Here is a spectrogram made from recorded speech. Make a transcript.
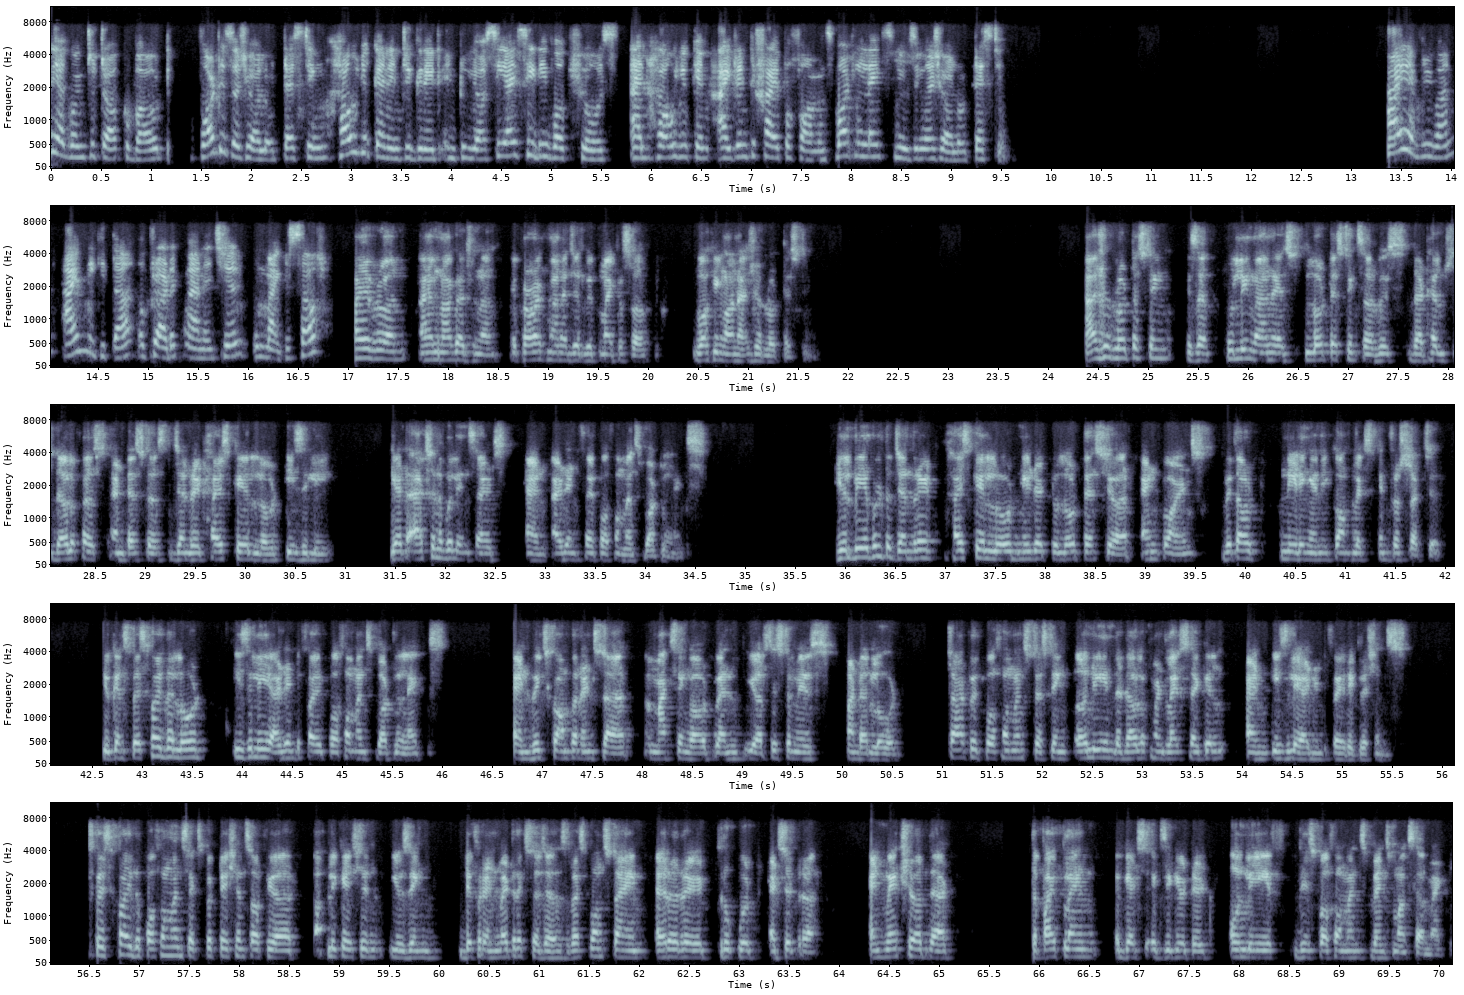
we are going to talk about what is Azure load testing, how you can integrate into your CI/CD workflows, and how you can identify performance bottlenecks using Azure load testing. Hi everyone, I'm Nikita, a product manager in Microsoft. Hi everyone, I am Nagarjuna, a product manager with Microsoft, working on Azure load testing. Azure load testing is a fully managed load testing service that helps developers and testers generate high scale load easily, get actionable insights, and identify performance bottlenecks. You'll be able to generate high scale load needed to load test your endpoints without needing any complex infrastructure. You can specify the load, easily identify performance bottlenecks, and which components are maxing out when your system is under load start with performance testing early in the development lifecycle and easily identify regressions. Specify the performance expectations of your application using different metrics such as response time, error rate, throughput, etc. And make sure that the pipeline gets executed only if these performance benchmarks are met.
